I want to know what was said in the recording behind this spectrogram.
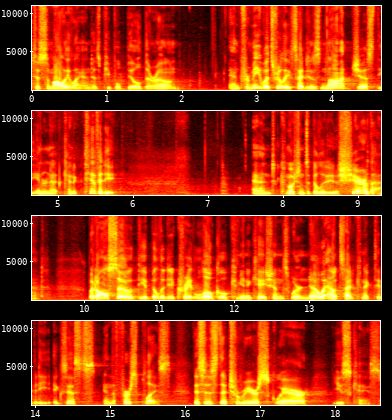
to Somaliland as people build their own. And for me, what's really exciting is not just the internet connectivity and Commotion's ability to share that, but also the ability to create local communications where no outside connectivity exists in the first place. This is the Tahrir Square use case.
